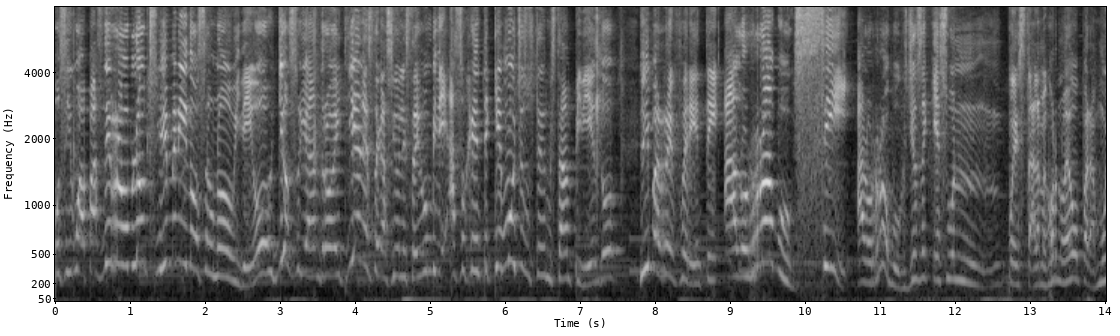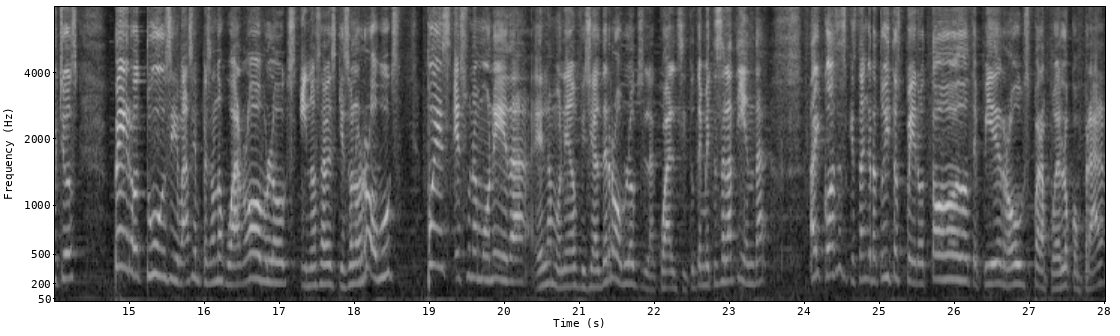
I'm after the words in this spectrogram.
Guapos y guapas de Roblox? Bienvenidos a un nuevo video, yo soy Android y en esta ocasión les traigo un videazo, gente, que muchos de ustedes me estaban pidiendo Y va referente a los Robux, sí, a los Robux. Yo sé que es un, pues a lo mejor nuevo para muchos Pero tú si vas empezando a jugar Roblox y no sabes qué son los Robux Pues es una moneda, es la moneda oficial de Roblox La cual si tú te metes a la tienda Hay cosas que están gratuitas pero todo te pide Robux para poderlo comprar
